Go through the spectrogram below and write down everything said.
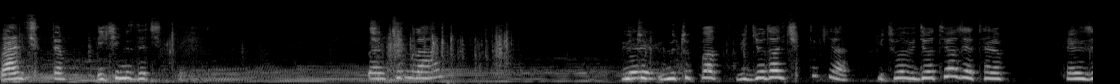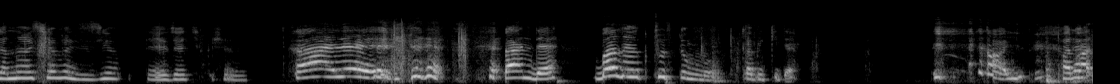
Ben çıktım. İkimiz de çıktık. Ben Çıktık lan. YouTube, YouTube'a videodan çıktık ya. YouTube'a video atıyoruz ya telef televizyondan açıyorum ben izliyorum. Televizyon çıkmış evet. Ha evet. ben de balık tuttum mu? Tabii ki de. Hayır. Para...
